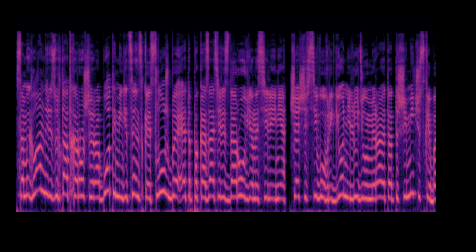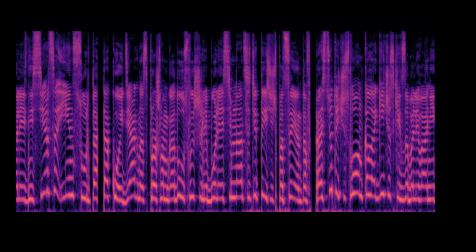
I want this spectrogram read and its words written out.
Самый главный результат хорошей работы медицинской службы – это показатели здоровья населения. Чаще всего в регионе люди умирают от ишемической болезни сердца и инсульта. Такой диагноз в прошлом году услышали более 17 тысяч пациентов. Растет и число онкологических заболеваний.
